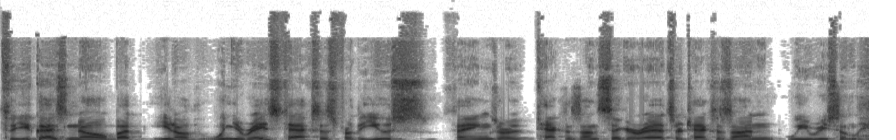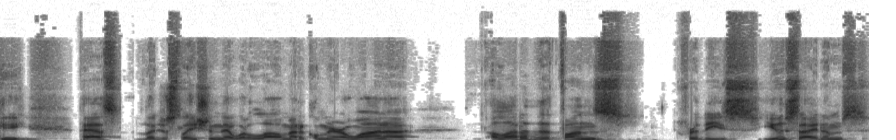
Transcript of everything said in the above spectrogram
so you guys know, but you know when you raise taxes for the use things or taxes on cigarettes or taxes on we recently passed legislation that would allow medical marijuana a lot of the funds for these use items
